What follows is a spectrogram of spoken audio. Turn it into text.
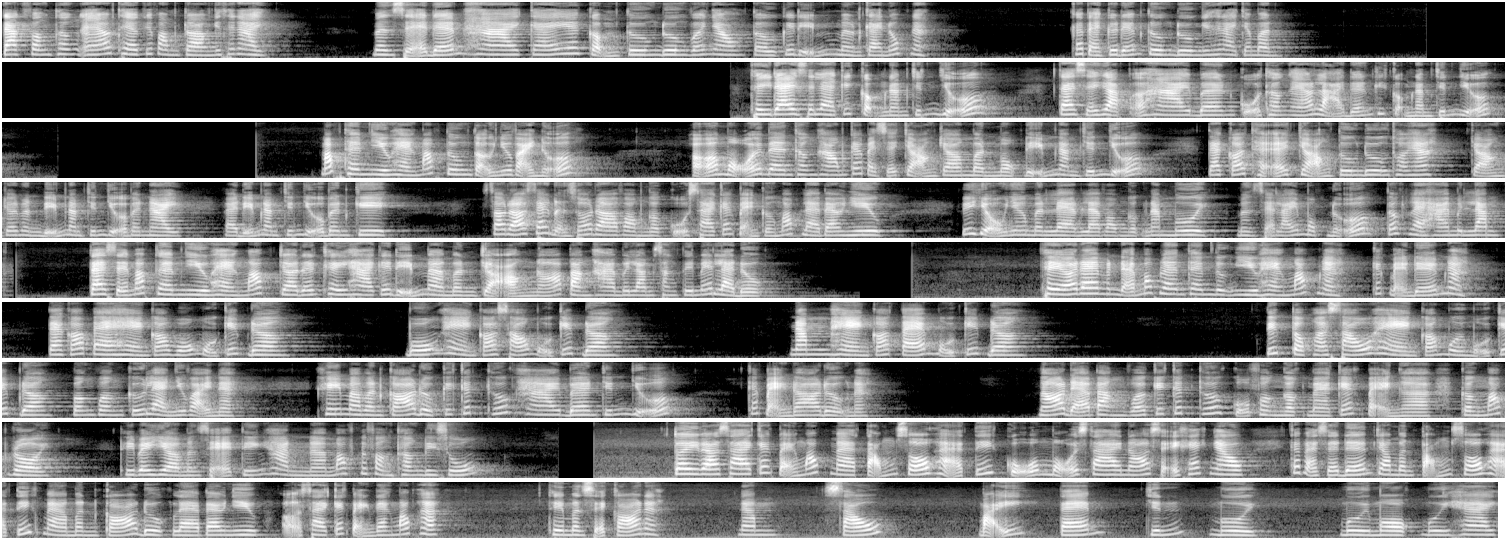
Đặt phần thân áo theo cái vòng tròn như thế này mình sẽ đếm hai cái cụm tương đương với nhau từ cái điểm mình cài nút nè. Các bạn cứ đếm tương đương như thế này cho mình. Thì đây sẽ là cái cụm nằm chính giữa. Ta sẽ gặp ở hai bên của thân áo lại đến cái cụm nằm chính giữa. Móc thêm nhiều hàng móc tương tự như vậy nữa. Ở mỗi bên thân hông, các bạn sẽ chọn cho mình một điểm nằm chính giữa ta có thể chọn tương đương thôi ha. Chọn cho mình điểm nằm chính giữa bên này và điểm nằm chính giữa bên kia. Sau đó xác định số đo vòng ngực của size các bạn cần móc là bao nhiêu. Ví dụ như mình làm là vòng ngực 50 mình sẽ lấy một nửa, tức là 25 ta sẽ móc thêm nhiều hàng móc cho đến khi hai cái điểm mà mình chọn nó bằng 25 cm là được. Thì ở đây mình đã móc lên thêm được nhiều hàng móc nè. Các bạn đếm nè. Ta có 3 hàng có 4 mũi kép đơn 4 hàng có 6 mũi kép đơn. 5 hàng có 8 mũi kép đơn. Tiếp tục là 6 hàng có 10 mũi kép đơn. Vân vân, cứ làm như vậy nè. Khi mà mình có được cái kích thước hai bên chính giữa, các bạn đo được nè. Nó đã bằng với cái kích thước của phần ngực mà các bạn à, cần móc rồi. Thì bây giờ mình sẽ tiến hành à, móc cái phần thân đi xuống. Tùy vào size các bạn móc mà tổng số họa tiết của mỗi size nó sẽ khác nhau các bạn sẽ đếm cho mình tổng số họa tiết mà mình có được là bao nhiêu ở size các bạn đang móc ha. Thì mình sẽ có nè 5 6 7 8 9 10 11 12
